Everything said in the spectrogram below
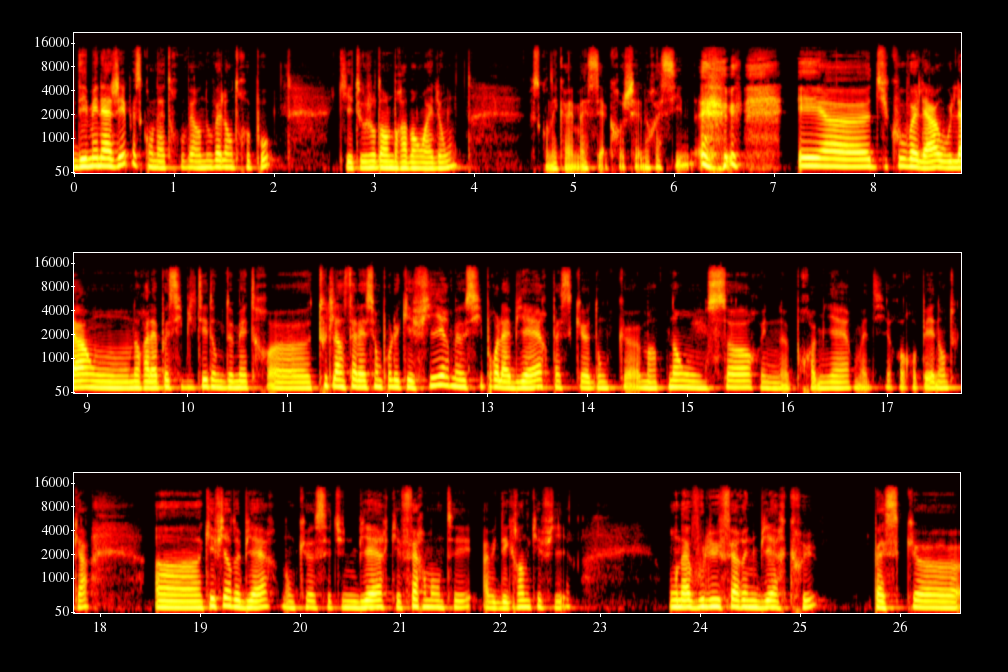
déménager parce qu'on a trouvé un nouvel entrepôt qui est toujours dans le Brabant wallon. Parce qu'on est quand même assez accroché à nos racines. et euh, du coup, voilà, où là, on aura la possibilité donc de mettre toute l'installation pour le kéfir, mais aussi pour la bière, parce que donc maintenant, on sort une première, on va dire européenne en tout cas, un kéfir de bière. Donc, euh, c'est une bière qui est fermentée avec des grains de kéfir. On a voulu faire une bière crue parce que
